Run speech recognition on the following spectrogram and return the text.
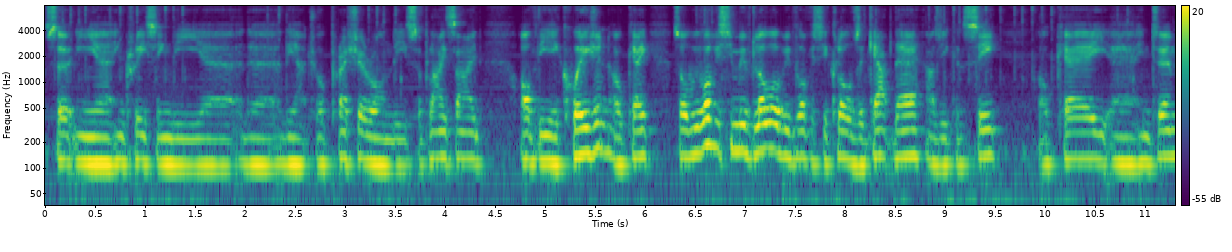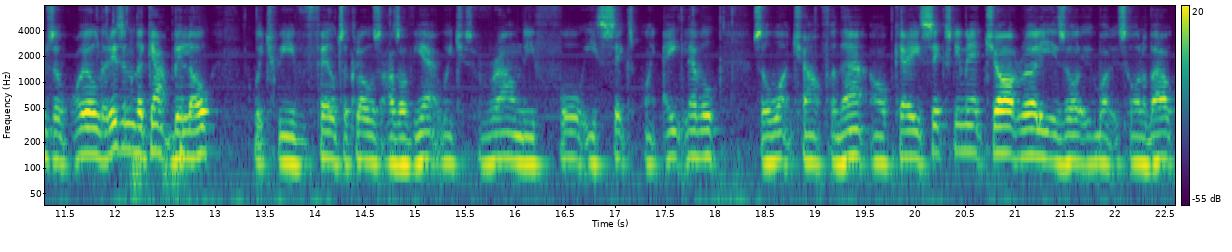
Certainly uh, increasing the, uh, the the actual pressure on the supply side of the equation. Okay, so we've obviously moved lower. We've obviously closed the gap there, as you can see. Okay, uh, in terms of oil, there is another gap below which we've failed to close as of yet, which is around the 46.8 level. So watch out for that. Okay, 60 minute chart really is all, what it's all about.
